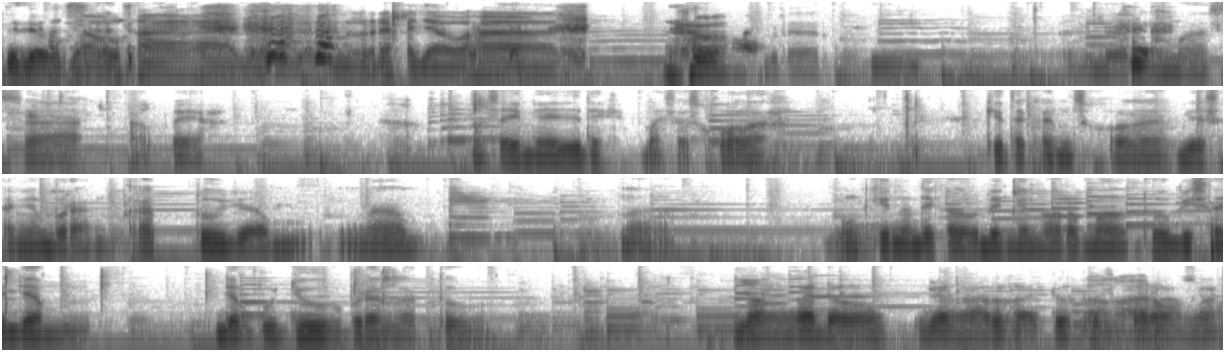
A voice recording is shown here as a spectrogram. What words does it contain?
Kejauhan. Sebenarnya kejauhan. Berarti eh, dari masa apa ya? Masa ini aja deh masa sekolah. Kita kan sekolah biasanya berangkat tuh jam 6 nah mungkin nanti kalau udah new normal tuh bisa jam jam 7 berangkat tuh. Ya enggak dong. Enggak ngaruh atuh ke sekolah mah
